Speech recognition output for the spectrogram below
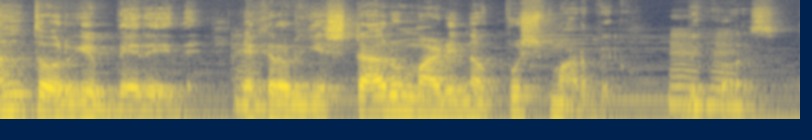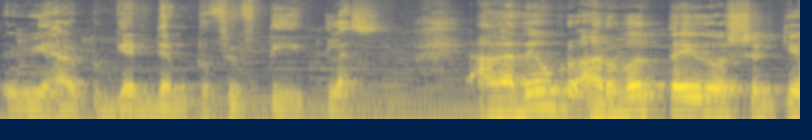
ಅಂಥವ್ರಿಗೆ ಬೇರೆ ಇದೆ. ಯಾಕಂದ್ರೆ ಅವ್ರಿಗೆ ಎಷ್ಟಾರು ಮಾಡಿ ನಾವು ಪುಷ್ ಮಾಡಬೇಕು. Because we have to get them to fifty plus ಆಗ ಅದೇ ಒಬ್ರು ಅರವತ್ತೈದು ವರ್ಷಕ್ಕೆ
